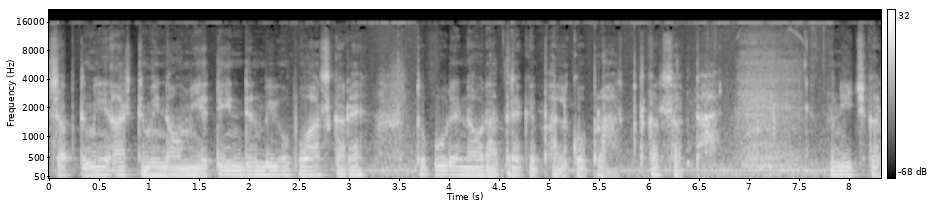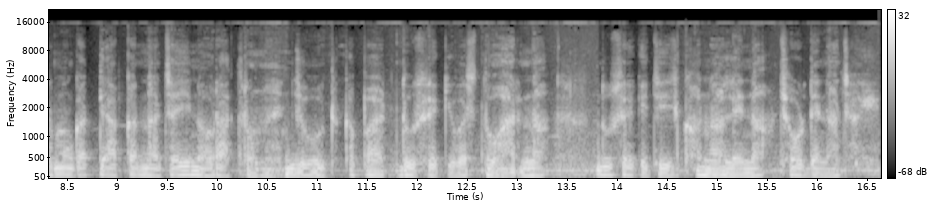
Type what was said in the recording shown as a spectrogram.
सप्तमी, अष्टमी, नवमी ये तीन दिन भी उपवास करें तो पूरे नवरात्र के फल को प्राप्त कर सकता है। नीच कर्मों का त्याग करना चाहिए नवरात्रों में। झूठ, कपट, दूसरे की वस्तु हारना, दूसरे की चीज़ खाना, लेना, छोड़ देना चाहिए।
